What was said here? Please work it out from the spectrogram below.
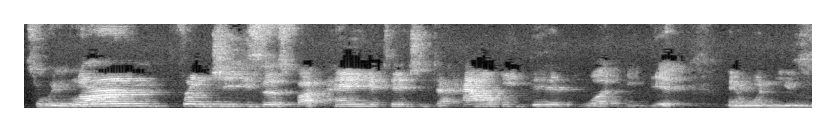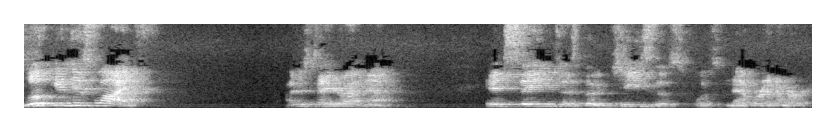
So we learn from Jesus by paying attention to how he did what he did. And when you look at his life, I just tell you right now, it seems as though Jesus was never in a hurry.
